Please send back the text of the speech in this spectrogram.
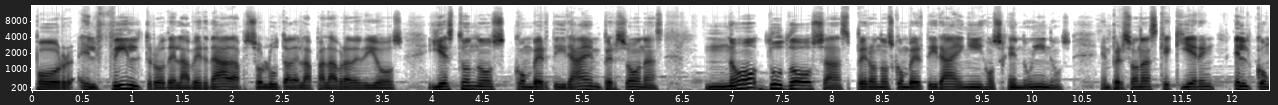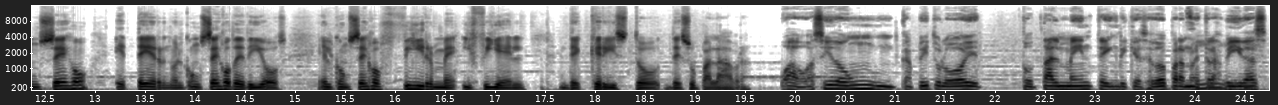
por el filtro de la verdad absoluta de la palabra de Dios. Y esto nos convertirá en personas no dudosas, pero nos convertirá en hijos genuinos, en personas que quieren el consejo eterno, el consejo de Dios, el consejo firme y fiel de Cristo, de su palabra. Wow, ha sido un capítulo hoy totalmente enriquecedor para nuestras vidas.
